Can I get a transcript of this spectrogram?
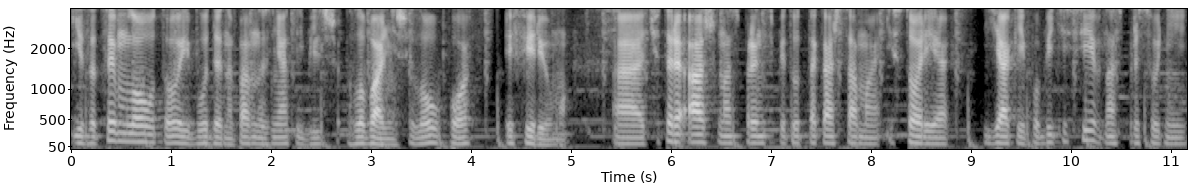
і за цим лоу, то і буде напевно знятий більш глобальніший лоу по ефіріуму. 4H в нас, в принципі, тут така ж сама історія, як і по BTC. В нас присутній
